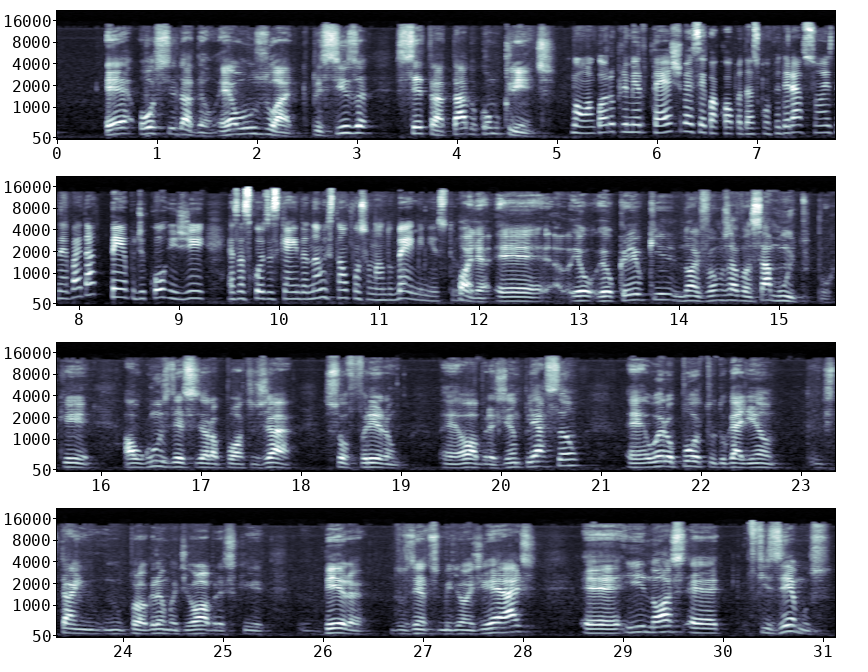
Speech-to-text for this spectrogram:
é o cidadão, é o usuário, que precisa ser tratado como cliente. Bom, agora o primeiro teste vai ser com a Copa das Confederações, né? Vai dar tempo de corrigir essas coisas que ainda não estão funcionando bem, ministro? Olha, é, eu, eu creio que nós vamos avançar muito, porque alguns desses aeroportos já sofreram é, obras de ampliação. É, o aeroporto do Galeão está em, um programa de obras que beira 200 milhões de reais é, e nós é, fizemos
